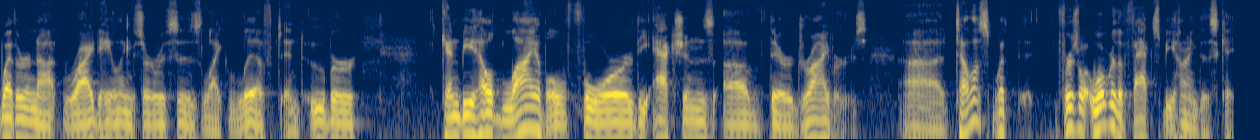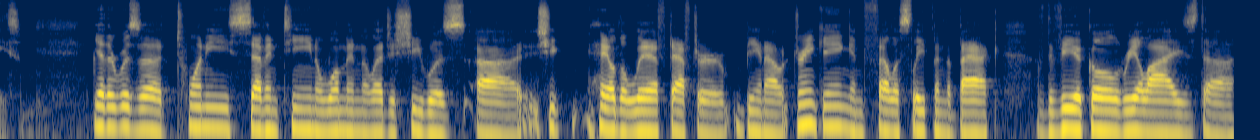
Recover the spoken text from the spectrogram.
whether or not ride hailing services like Lyft and Uber can be held liable for the actions of their drivers. Uh, tell us what, first of all, what were the facts behind this case? Yeah, there was a 2017. A woman alleges she was uh, she hailed a Lyft after being out drinking and fell asleep in the back of the vehicle. Realized uh,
